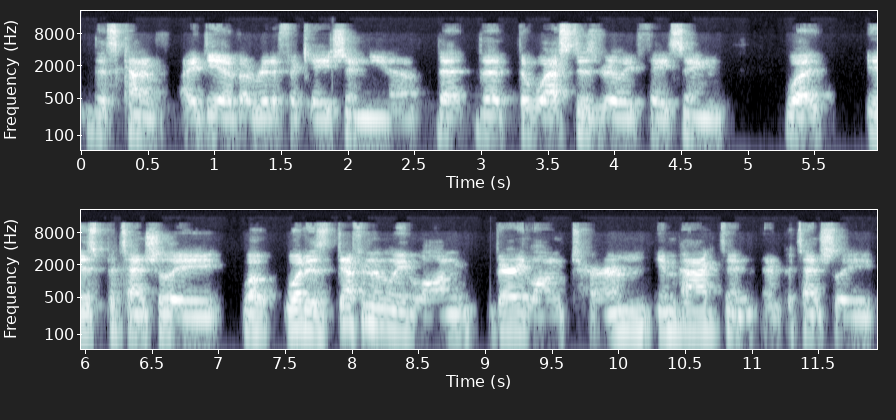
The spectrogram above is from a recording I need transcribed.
this kind of idea of aridification. You know that that the West is really facing what is potentially what what is definitely long very long term impact and and potentially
